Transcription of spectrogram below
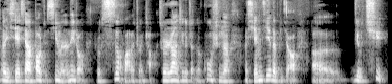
呃一些像报纸新闻的那种，就丝滑的转场，就是让这个整个故事呢衔接的比较呃有趣。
